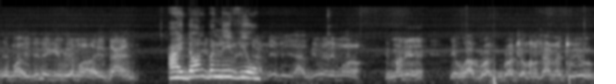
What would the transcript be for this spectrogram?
Raymond, he didn't give Raymond a dime. I don't believe you. If he had given Raymond the money, they would have brought, brought your consignment to you.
